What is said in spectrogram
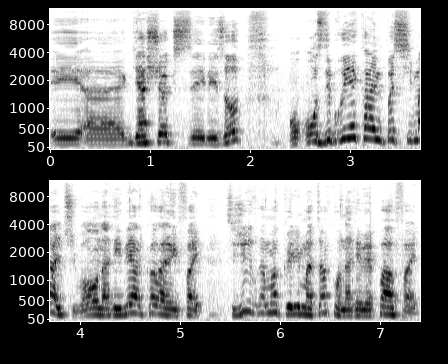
et euh, Gashox et les autres, on, se débrouillait quand même pas si mal, tu vois. On arrivait encore à les fight. C'est juste vraiment collimateur qu'on n'arrivait pas à fight.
